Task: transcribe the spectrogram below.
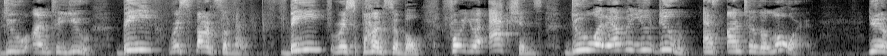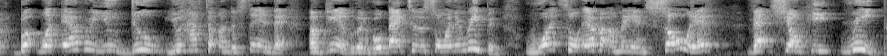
do unto you. Be responsible. Be responsible for your actions. Do whatever you do as unto the Lord. You know, but whatever you do, you have to understand that again, we're going to go back to the sowing and reaping. Whatsoever a man soweth, that shall he reap.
